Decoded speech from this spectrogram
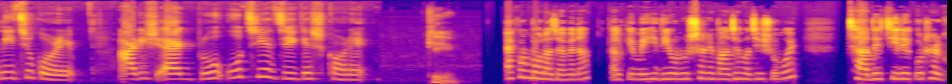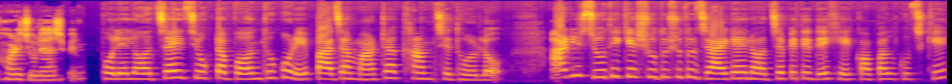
নিচু করে আরিশ এক ব্রু উঁচিয়ে জিজ্ঞেস করে। কি? এখন বলা যাবে না। কালকে মেহেদি অনুষ্ঠানের মাঝামাঝি সময় ছাদে চিলে কোঠার ঘরে চলে আসবেন। বলে লজ্জায় চোখটা বন্ধ করে পাজা মাটা খামচে ধরল। আরিশ জ্যোতিকে শুধু শুধু জায়গায় লজ্জা পেতে দেখে কপাল কুচকে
